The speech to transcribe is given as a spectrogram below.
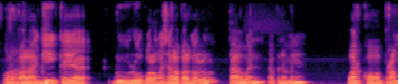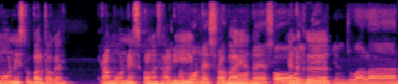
kurang Apalagi kayak dulu kalau nggak salah Pal, kalau tahu kan apa namanya? Warkop Ramones tuh Pal tahu kan? Ramones kalau nggak salah di Ramones Surabaya. Ramones oh Yang ini deket- yang jualan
